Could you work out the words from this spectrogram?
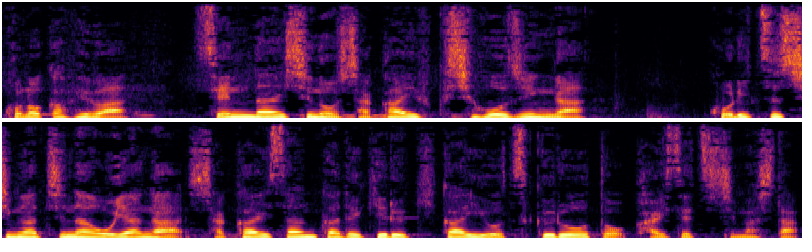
このカフェは仙台市の社会福祉法人が孤立しがちな親が社会参加できる機会を作ろうと開設しました。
